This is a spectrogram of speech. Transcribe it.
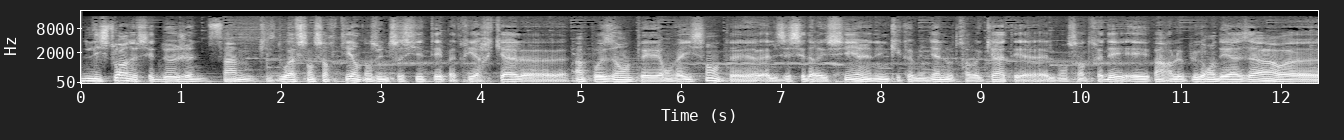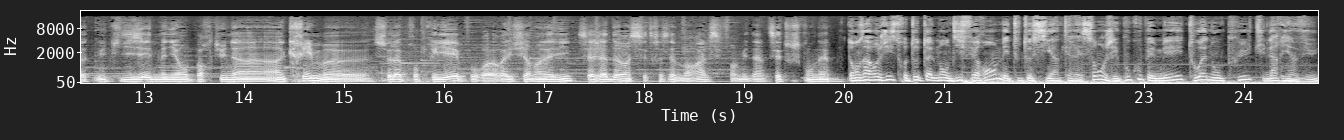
L'histoire de ces deux jeunes femmes qui doivent s'en sortir dans une société patriarcale euh, imposante et envahissante. elles essaient de réussir. Il y en a une qui est comédienne, l'autre avocate, et elles vont s'entraider. Et par le plus grand des hasards, euh, utiliser de manière opportune un, un crime, euh, se l'approprier pour euh, réussir dans la vie. Ça, j'adore. C'est très amoral, c'est formidable. C'est tout ce qu'on aime. Dans un registre totalement différent, mais tout aussi intéressant, j'ai beaucoup aimé Toi non plus, tu n'as rien vu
